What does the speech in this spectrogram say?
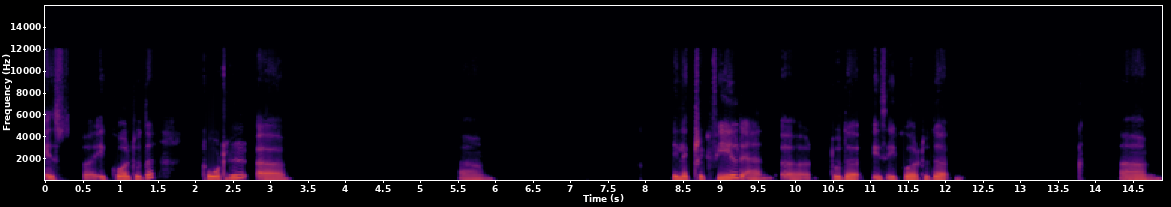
is uh, equal to the total uh, um, electric field and uh, to the is equal to the um,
